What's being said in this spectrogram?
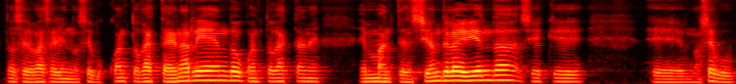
Entonces va a salir, no sé, pues cuánto gastan en arriendo, cuánto gastan en, mantención de la vivienda, si es que, no sé, pues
